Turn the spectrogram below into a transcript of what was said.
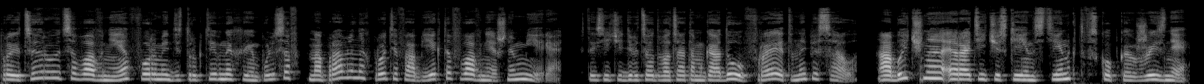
проецируется вовне в форме деструктивных импульсов, направленных против объектов во внешнем мире. В 1920 году Фрейд написал Обычно эротический инстинкт в скобках жизни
